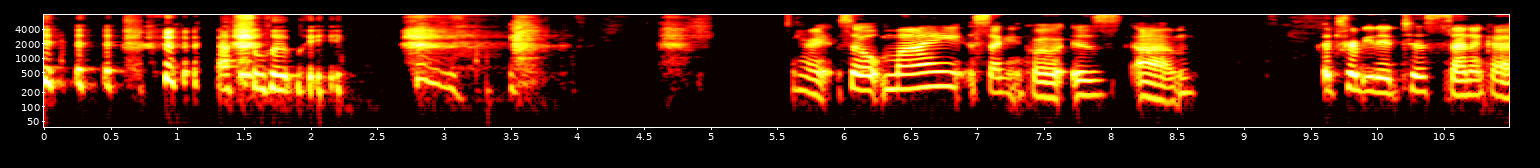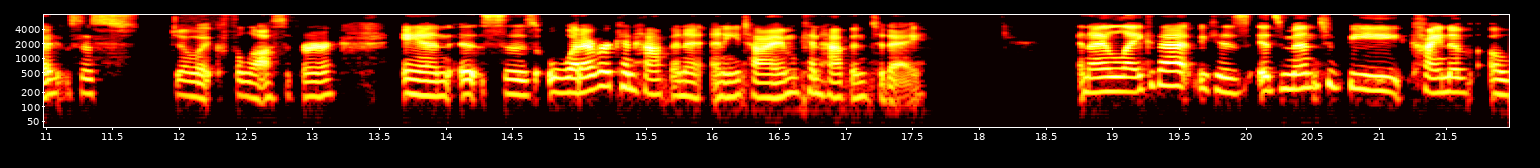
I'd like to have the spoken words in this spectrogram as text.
Absolutely. All right. So my second quote is um, attributed to Seneca. It's a Stoic philosopher, and it says, "Whatever can happen at any time can happen today." And I like that because it's meant to be kind of a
